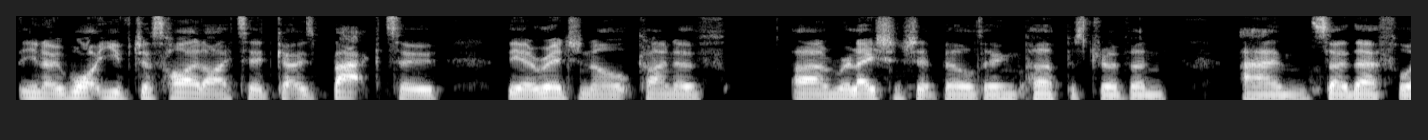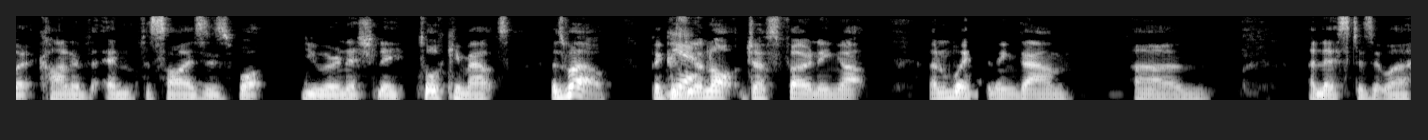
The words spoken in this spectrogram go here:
you know what you've just highlighted goes back to the original kind of um, relationship building purpose driven and so therefore it kind of emphasizes what you were initially talking about as well, because yeah. you're not just phoning up and whittling down um, a list as it were.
